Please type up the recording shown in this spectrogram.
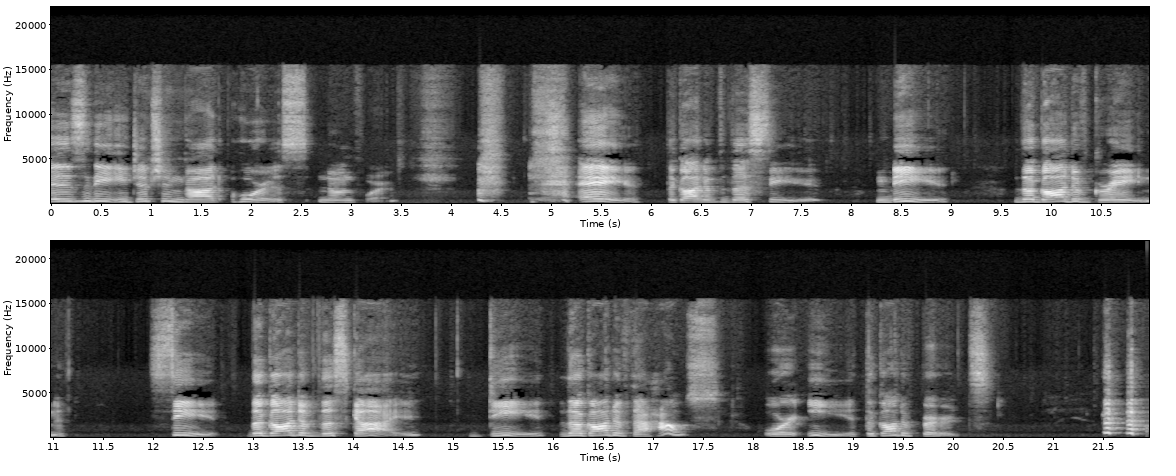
is the Egyptian god Horus known for? A. The god of the sea. B. The god of grain. C. The god of the sky. D. The god of the house. Or E. The god of birds. what?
